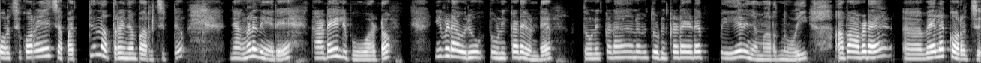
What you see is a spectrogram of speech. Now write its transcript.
കുറച്ച് കുറേശ്ശെ പറ്റുന്നത്രയും ഞാൻ പറിച്ചിട്ട് ഞങ്ങൾ നേരെ കടയിൽ പോവാം കേട്ടോ ഇവിടെ ഒരു തുണിക്കടയുണ്ട്. തുണിക്കട തുണിക്കടയുടെ പേര് ഞാൻ മറന്നുപോയി. അപ്പോൾ അവിടെ വില കുറച്ച്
